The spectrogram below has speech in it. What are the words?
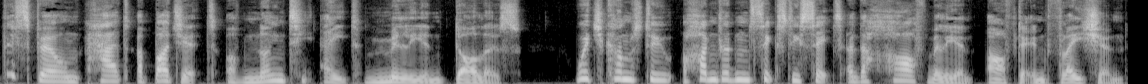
This film had a budget of $98 million, which comes to 166.5 million after inflation.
